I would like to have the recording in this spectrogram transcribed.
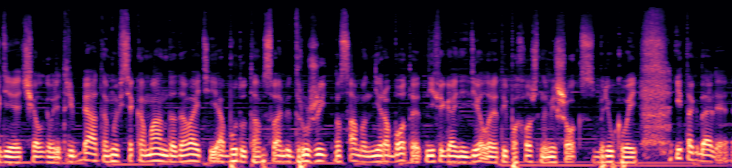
где чел говорит, ребята, мы все команда, давайте я буду там с вами дружить, но сам он не работает, нифига не делает и похож на мешок с брюквой и так далее.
